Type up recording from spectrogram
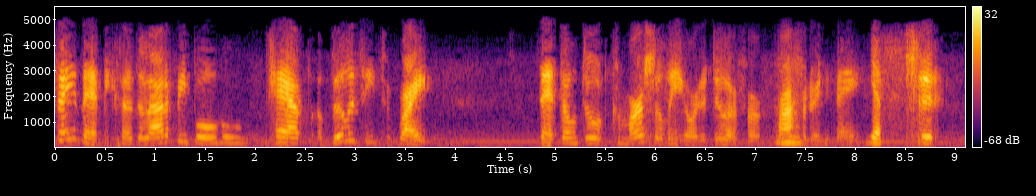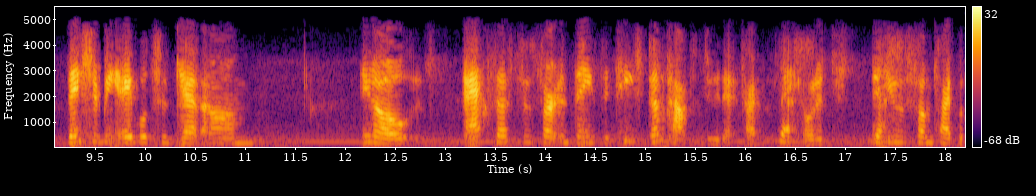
say that because a lot of people who have ability to write that don't do it commercially or to do it for mm-hmm. profit mm-hmm. or anything, yes, should they should be able to get, um, you know, access to certain things to teach them how to do that type of thing, or to yes. use some type of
